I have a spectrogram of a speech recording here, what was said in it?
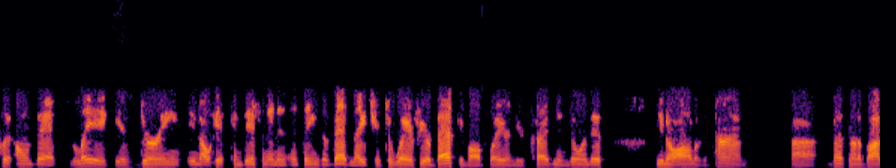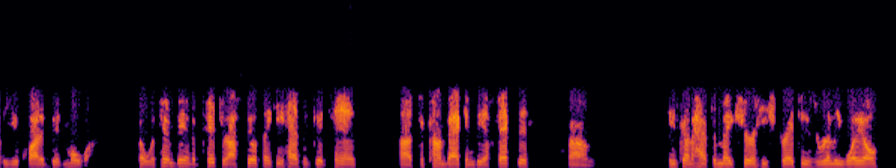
put on that leg is during you know his conditioning and, and things of that nature. To where if you're a basketball player and you're cutting and doing this, you know, all of the time, uh, that's going to bother you quite a bit more. So with him being a pitcher, I still think he has a good chance uh, to come back and be effective. Um, He's going to have to make sure he stretches really well.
